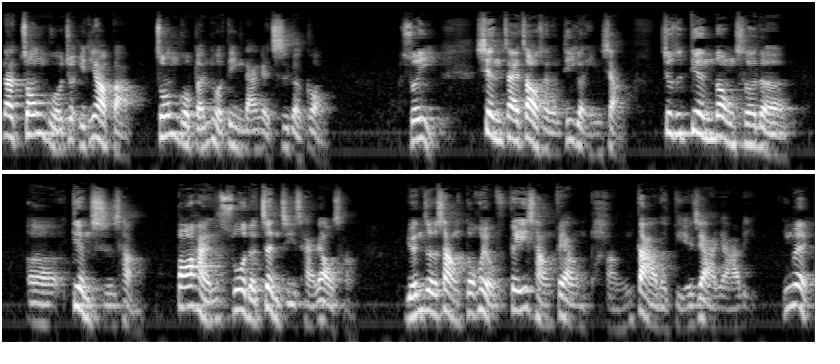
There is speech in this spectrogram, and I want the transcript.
那中国就一定要把中国本土订单给吃个够。所以现在造成的第一个影响，就是电动车的呃电池厂，包含所有的正极材料厂。原则上都会有非常非常庞大的叠价压力，因为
